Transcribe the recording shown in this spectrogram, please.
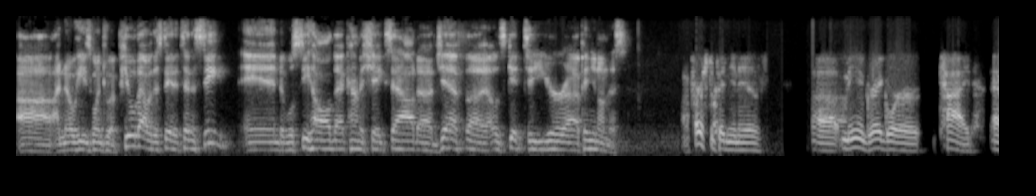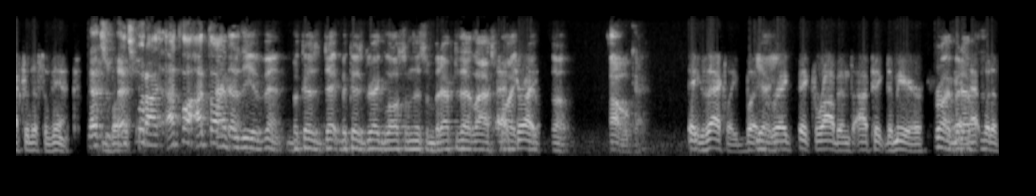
Uh, I know he's going to appeal that with the state of Tennessee, and we'll see how all that kind of shakes out. Uh, Jeff, uh, let's get to your uh, opinion on this. My first opinion is uh, me and Greg were tied after this event. That's but that's what I, I thought. I thought after that, the event because because Greg lost on this one, but after that last that's fight, right. Oh, okay. Exactly, but yeah, Greg yeah. picked Robbins, I picked Demir, right? But that would have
